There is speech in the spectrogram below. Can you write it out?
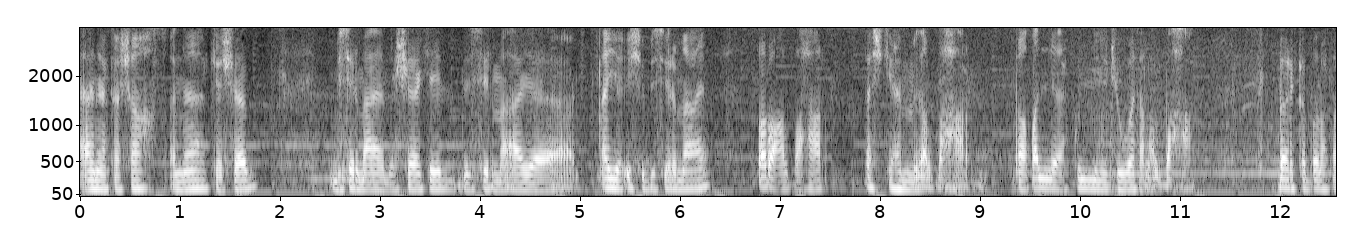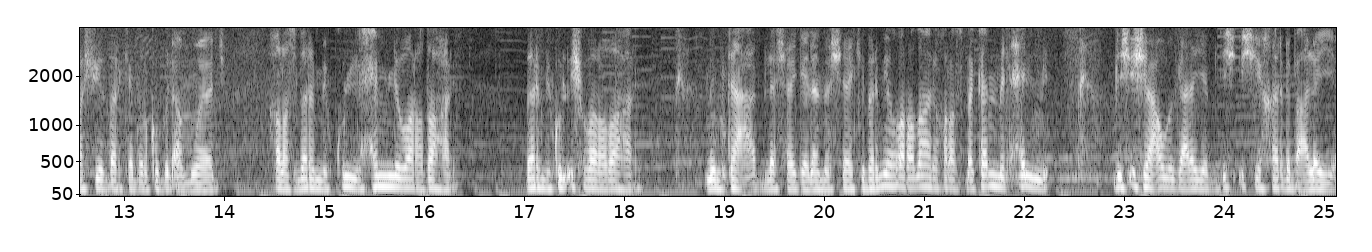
أنا كشخص أنا كشاب بصير معي مشاكل بصير معي أي إشي بصير معي بروح على البحر. بشكي هم من البحر. بطلع كل اللي جواتي على البحر. بركب بروح بشيط بركب ركوب الأمواج. خلاص برمي كل حملي ورا ظهري. برمي كل إشي ورا ظهري. من تعب لا شقة لا مشاكل. برميها ورا ظهري خلاص بكمل حلمي. بديش إشي يعوق علي بديش إشي يخرب علي.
